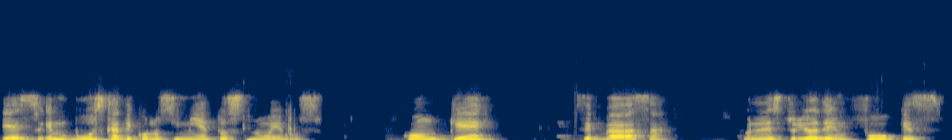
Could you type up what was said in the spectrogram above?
es en busca de conocimientos nuevos. ¿Con qué se basa? Con el estudio de enfoques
